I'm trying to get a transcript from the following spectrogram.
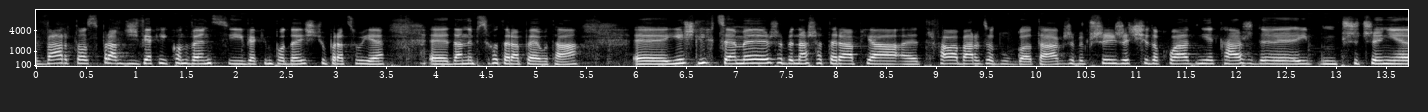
warto sprawdzić, w jakiej konwencji, w jakim podejściu pracuje dany psychoterapeuta. E, jeśli chcemy, żeby nasza terapia e, trwała bardzo długo, tak, żeby przyjrzeć się dokładnie każdej przyczynie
